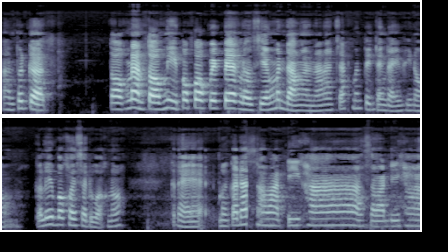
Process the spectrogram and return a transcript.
อ่านเพิ่นกัตอกนั่นตอกนี่ปอกปอกแป๊กแป๊กแล้วเสียงมันดังอะนะจักมันเป็นจังไดพี่น้อง ก็เลยบ่ค่อยสะดวกเนาะแต่มันก็ได้สวัสดีค่ะ สวัสดีค่ะ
